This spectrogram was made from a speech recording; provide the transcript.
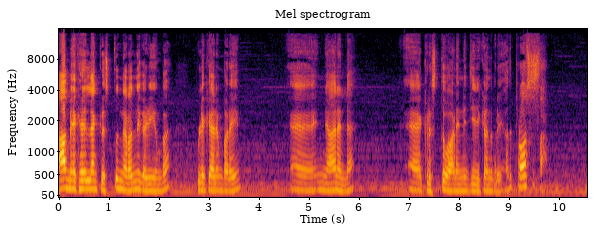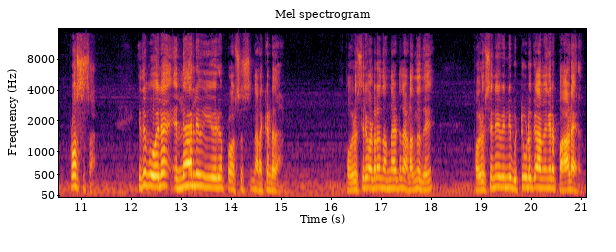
ആ മേഖലയെല്ലാം ക്രിസ്തു നിറഞ്ഞു കഴിയുമ്പോൾ പുള്ളിക്കാരൻ പറയും ഞാനല്ല. ക്രിസ്തുവാണ് എന്നെ ജീവിക്കണമെന്ന് പറയും. അത് പ്രോസസ്സാണ് പ്രോസസ്സാണ് ഇതുപോലെ എല്ലാവരിലും ഈ ഒരു പ്രോസസ്സ് നടക്കേണ്ടതാണ്. പൗരസിൽ വളരെ നന്നായിട്ട് നടന്നത് പൗരസിനെ പിന്നെ വിട്ടുകൊടുക്കാൻ ഭയങ്കര പാടായിരുന്നു.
